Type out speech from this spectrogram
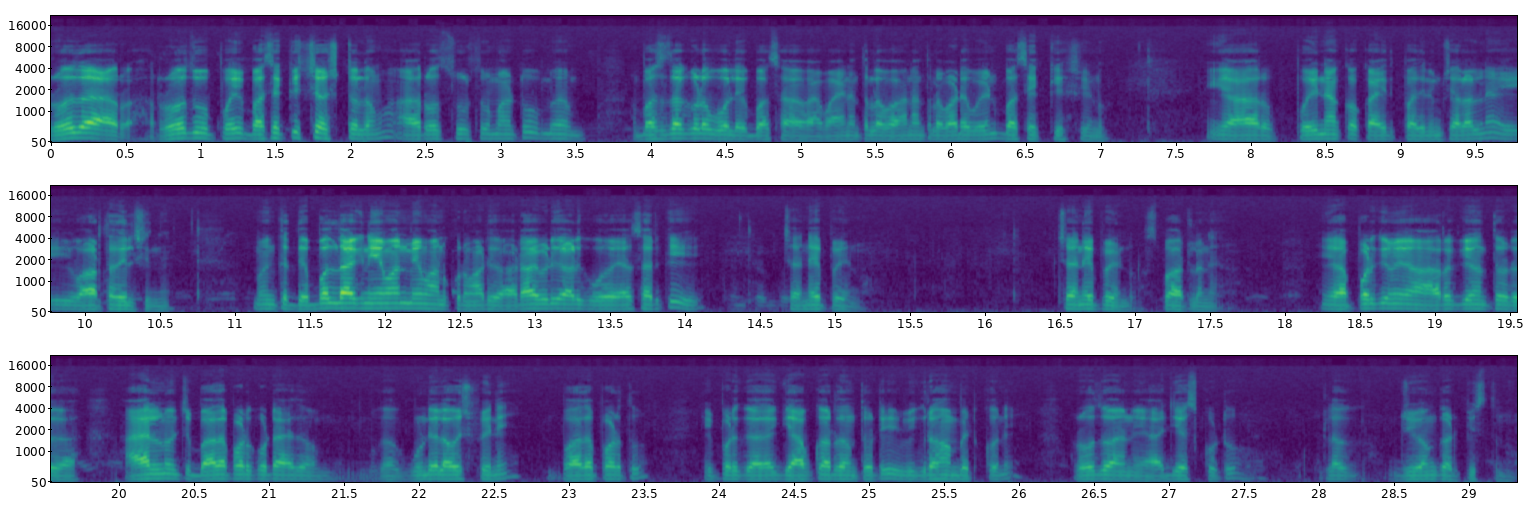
రోజు రోజు పోయి బస్ ఎక్కించి వచ్చేటోళ్ళం ఆ రోజు చూస్తామంటూ మేము బస్ దగ్గర కూడా పోలేదు. బస్ ఆయనంతలో వానంతలో వాడే పోయిండు బస్ ఎక్కేసిండు. ఇక ఆరు పోయినాక ఒక ఐదు పది నిమిషాలనే ఈ వార్త తెలిసింది. మేము ఇంకా దెబ్బలు తాగినేమని మేము అనుకున్నాం. వాడి హడావిడిగా ఆడికి పోయేసరికి చనిపోయిండు. చనిపోయిండు స్పాట్లోనే. ఇక అప్పటికి మేము ఆరోగ్యంతో ఆయన నుంచి బాధపడుకుంటూ అది గుండెలు అవసిపోయినాయి. బాధపడుతూ ఇప్పటికి అదే జ్ఞాపకార్థంతో విగ్రహం పెట్టుకొని రోజు ఆయన యాడ్ చేసుకుంటూ ఇట్లా జీవం గడిపిస్తున్నాం.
